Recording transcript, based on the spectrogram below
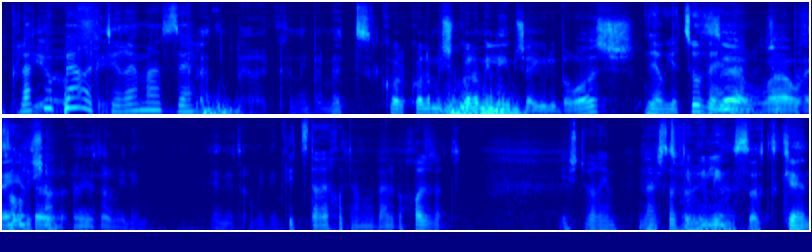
הקלטנו פרק, תראה מה זה. הקלטנו פרק. אני באמת, כל, כל, המש, כל המילים שהיו לי בראש... זהו, יצאו ואין זהו, וואו, אין יותר, אין יותר מילים. אין יותר מילים. תצטרך אותם, אבל בכל זאת, יש דברים יש לעשות דברים עם מילים. לעשות, כן.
